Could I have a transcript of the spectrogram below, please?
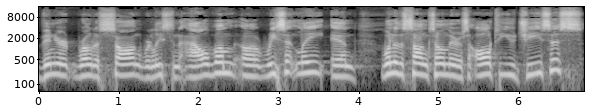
Vineyard wrote a song, released an album uh, recently, and one of the songs on there is All to You, Jesus.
